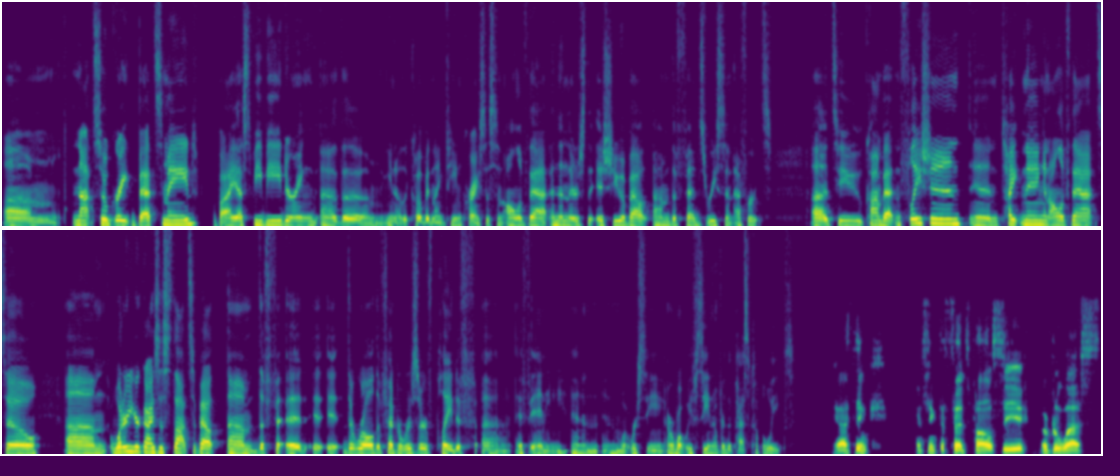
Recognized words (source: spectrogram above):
um, not so great bets made by SVB during uh, the you know the COVID nineteen crisis and all of that. And then there's the issue about um, the Fed's recent efforts uh, to combat inflation and tightening and all of that. So, um, what are your guys' thoughts about um, the fe- it, it, the role the Federal Reserve played, if uh, if any, in in what we're seeing or what we've seen over the past couple weeks? Yeah, I think I think the Fed's policy over the last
